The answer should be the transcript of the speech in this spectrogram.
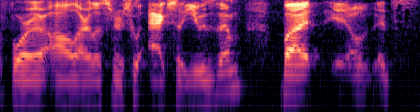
for all our listeners who actually use them. But you know, it's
